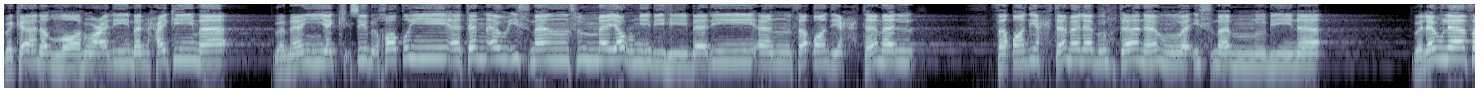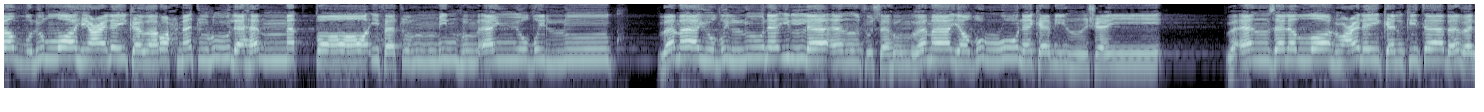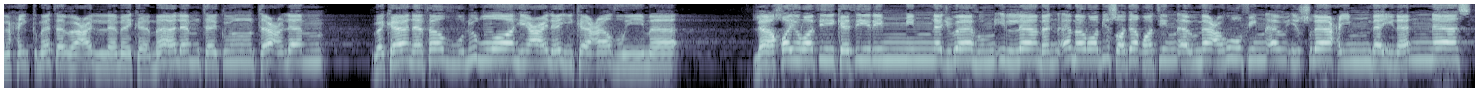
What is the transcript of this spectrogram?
وكان الله عليما حكيما ومن يكسب خطيئة أو إثما ثم يرم به بريئا فقد احتمل فقد احتمل بهتانا وإثما مبينا. ولولا فضل الله عليك ورحمته لهمت طائفة منهم أن يضلوك. وما يضلون إلا أنفسهم وما يضرونك من شيء وأنزل الله عليك الكتاب والحكمة وعلمك ما لم تكن تعلم وكان فضل الله عليك عظيما لا خير في كثير من نجواهم إلا من أمر بصدقة أو معروف أو إصلاح بين الناس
